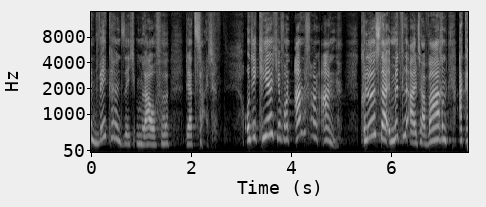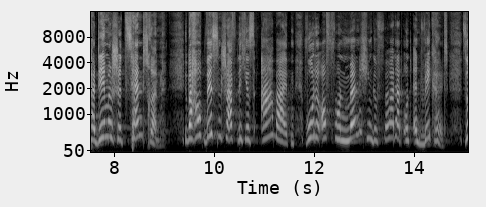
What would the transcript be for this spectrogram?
entwickeln sich im Laufe der Zeit. Und die Kirche von Anfang an, Klöster im Mittelalter waren akademische Zentren Überhaupt wissenschaftliches Arbeiten wurde oft von Mönchen gefördert und entwickelt. So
